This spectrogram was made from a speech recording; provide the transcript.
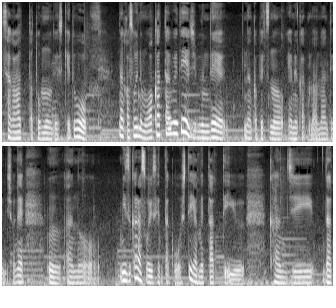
差があったと思うんですけどなんかそういうのも分かった上で自分でなんか別のやめ方なんて言うんでしょうね、うん、あの自らそういう選択をしてやめたっていう感じだっ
